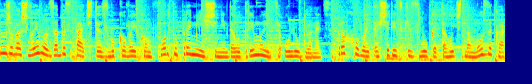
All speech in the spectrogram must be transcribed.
Дуже важливо забезпечити звуковий комфорт у приміщенні, де утримується улюбленець. Враховуйте, що різкі звуки та гучна музика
